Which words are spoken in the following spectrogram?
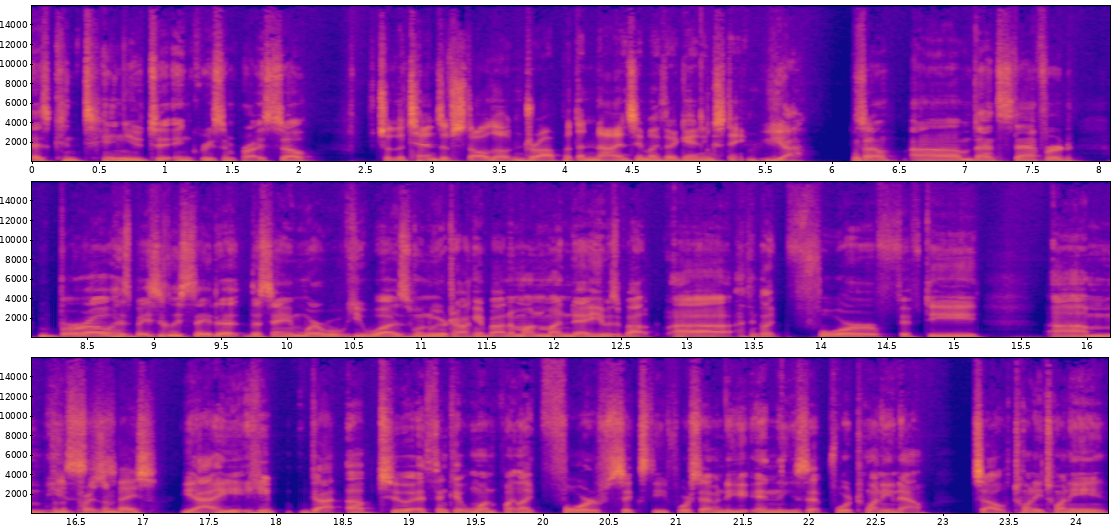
has continued to increase in price. So So the 10s have stalled out and dropped, but the nines seem like they're gaining steam. yeah. So um, that's Stafford. Burrow has basically stayed at the same where he was when we were talking about him on Monday. He was about, uh, I think, like 450. Um, he's prism base. Yeah, he he got up to I think at one point like 460, 470, and he's at 420 now. So 2020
